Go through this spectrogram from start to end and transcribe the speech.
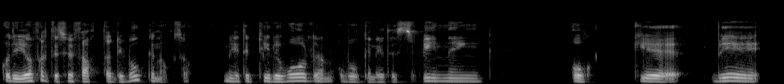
och det gör faktiskt författaren till boken också. Hon heter Tilly Walden och boken heter Spinning. Och eh, det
